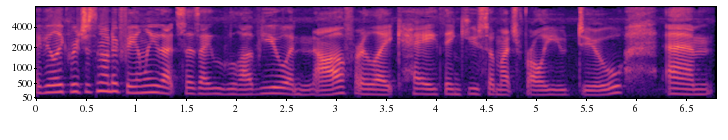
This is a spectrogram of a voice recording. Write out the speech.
I feel like we're just not a family that says, I love you enough or like, hey, thank you so much for all you do. Um,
